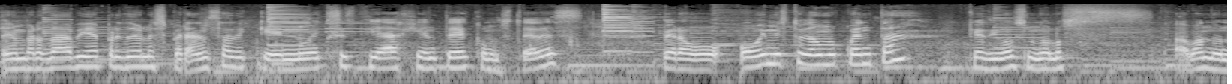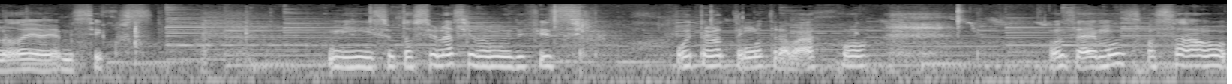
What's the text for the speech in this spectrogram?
en verdad había perdido la esperanza de que no existía gente como ustedes, pero hoy me estoy dando cuenta que Dios no los ha abandonado y a mis hijos. Mi situación ha sido muy difícil. Hoy no tengo trabajo. O sea, hemos pasado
